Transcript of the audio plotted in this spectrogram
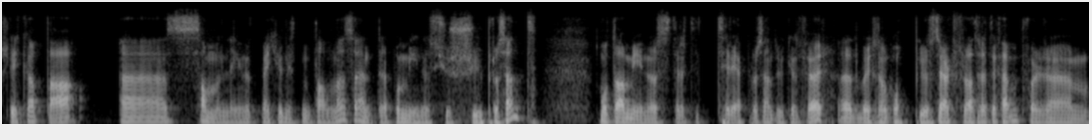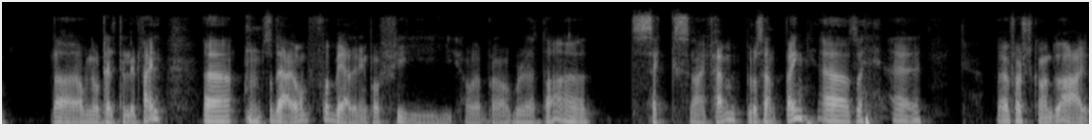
slik at da sammenlignet med 2019-tallene så endte det på minus 27% mot da minus 33% uken før. Eh, Det ble ikke sånn oppjustert fra 35, for um, Avinor telte litt feil. Uh, Så det er jo en forbedring på fi, Hva ble dette? Eh, seks, nei, fem prosentpoeng. Uh, Så uh, første gang du er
